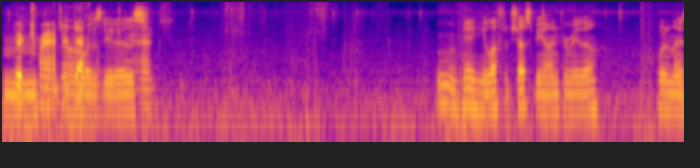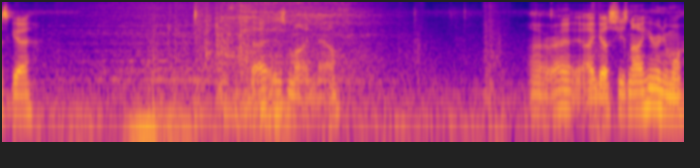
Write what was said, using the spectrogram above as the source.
They're Mm, trans, don't know where this dude is. Ooh, hey, he left a chest behind for me though. What a nice guy. That is mine now. Alright, I guess he's not here anymore.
